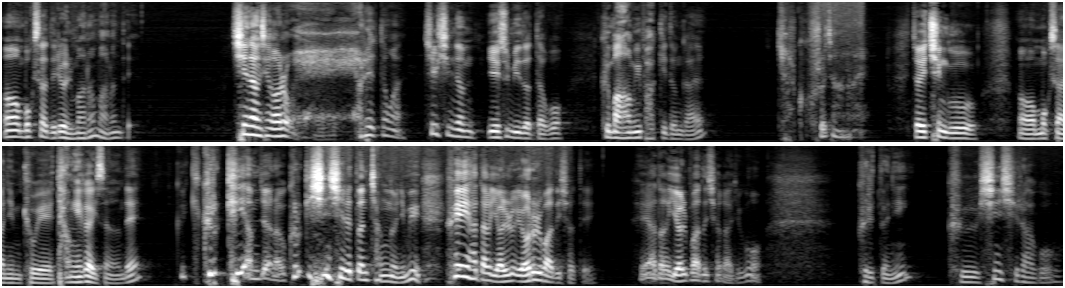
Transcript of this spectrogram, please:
어, 목사들이 얼마나 많은데 신앙생활을 오랫동안 70년 예수 믿었다고 그 마음이 바뀌던가요? 결코 그러지 않아요. 저희 친구 어, 목사님 교회에 당회가 있었는데 그렇게 얌전하고 그렇게 신실했던 장로님이 회의하다가 열, 열을 받으셨대요. 회의하다가 열 받으셔가지고 그랬더니 그 신실하고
